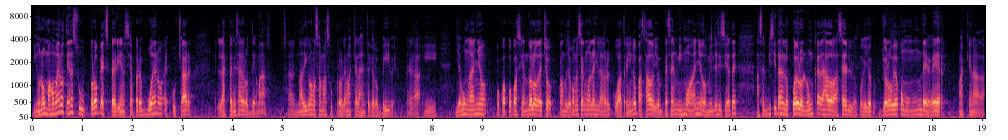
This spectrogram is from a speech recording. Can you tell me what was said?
y uno más o menos tiene su propia experiencia, pero es bueno escuchar la experiencia de los demás nadie conoce más sus problemas que la gente que los vive, Y llevo un año poco a poco haciéndolo. De hecho, cuando yo comencé como legislador el cuatrienio pasado, yo empecé el mismo año, 2017, a hacer visitas en los pueblos. Nunca he dejado de hacerlo, porque yo, yo lo veo como un deber, más que nada,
